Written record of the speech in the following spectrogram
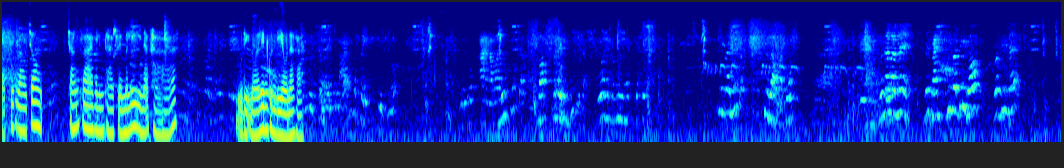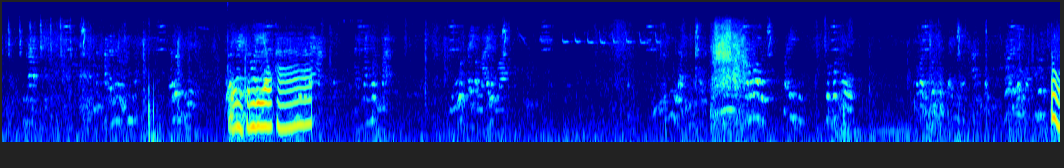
กับพวกเราช่องช้างพลายวาเลนไทน์แฟมิลี่นะคะ ดูเด็กน้อยเล่นคนเดียวนะคะ เล่นคนเดียวครับ โอ้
